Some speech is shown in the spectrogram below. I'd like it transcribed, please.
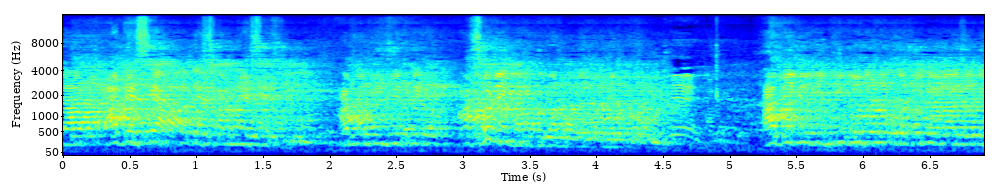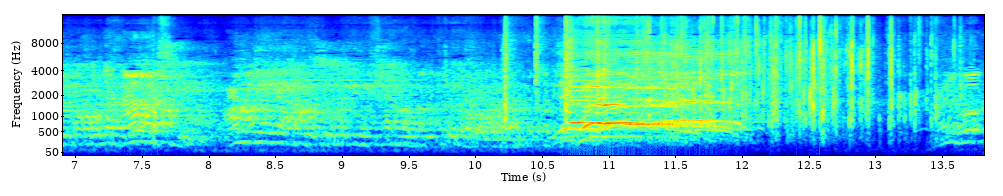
তার আদেশে আপনাদের সামনে এসেছি। আমি নিজেকে আসলেই ভাগ্যবান বলে মনে করি। আমি যদি জীবনের কোনোদিন আমি যদি কখনো নাও আসি আমি এই আদর্শ ইনশাল্লাহ বাচ্চা যাই হোক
